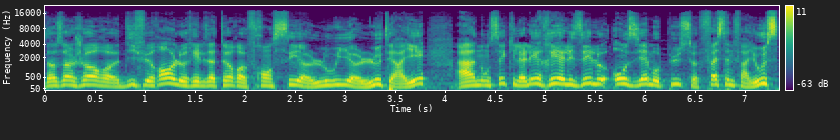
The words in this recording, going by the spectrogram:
Dans un genre différent, le réalisateur français Louis Leterrier a annoncé qu'il allait réaliser le 11e opus Fast and Furious,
